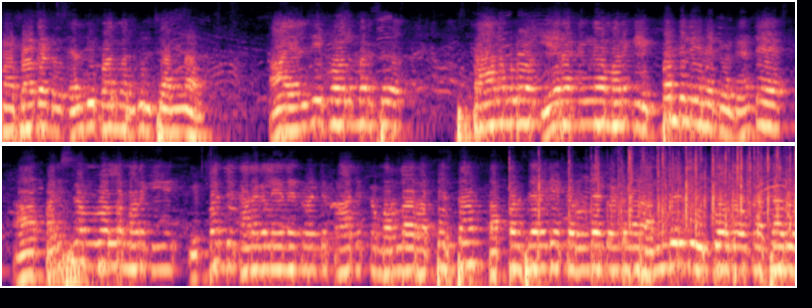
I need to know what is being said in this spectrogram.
మా సోదరుడు ఎల్జీ పాలిమర్స్ గురించి అన్నారు. ఆ ఎల్జీ పాలిమర్స్ స్థానంలో ఏ రకంగా మనకి ఇబ్బంది లేనటువంటి అంటే ఆ పరిశ్రమ వల్ల మనకి ఇబ్బంది కలగలేనటువంటి ప్రాజెక్టు మరలా రప్పిస్తాం తప్పనిసరిగా ఇక్కడ ఉండేటువంటి వారు అందరికీ ఉద్యోగ అవకాశాలు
